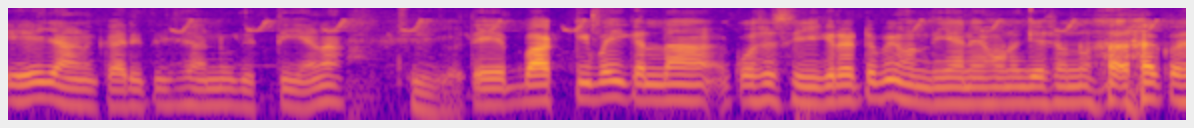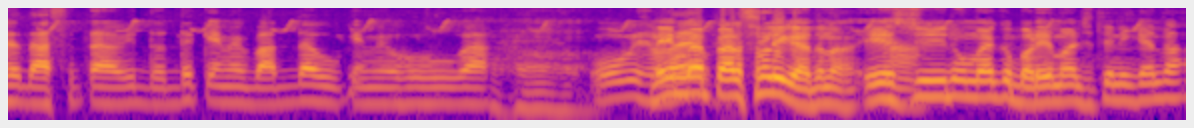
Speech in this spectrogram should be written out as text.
ਇਹ ਜਾਣਕਾਰੀ ਤੁਸੀਂ ਸਾਨੂੰ ਦਿੱਤੀ ਹੈ ਨਾ? ਠੀਕ ਹੈ ਤੇ ਬਾਕੀ ਬਈ ਗੱਲਾਂ ਕੁਝ ਸੀਕ੍ਰੇਟ ਵੀ ਹੁੰਦੀਆਂ ਨੇ ਹੁਣ ਜੇ ਤੁਹਾਨੂੰ ਸਾਰਾ ਕੁਝ ਦੱਸਤਾ ਵੀ ਦੁੱਧ ਕਿਵੇਂ ਵੱਧ ਆਊ ਕਿਵੇਂ ਹੋਊਗਾ ਉਹ ਵੀ ਨਹੀਂ ਮੈਂ ਪਰਸਨਲੀ ਕਹਿ ਦੇਣਾ ਇਸ ਚੀਜ਼ ਨੂੰ ਮੈਂ ਇੱਕ ਬੜੇ ਮੰਚ ਤੇ ਨਹੀਂ ਕਹਿੰਦਾ।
